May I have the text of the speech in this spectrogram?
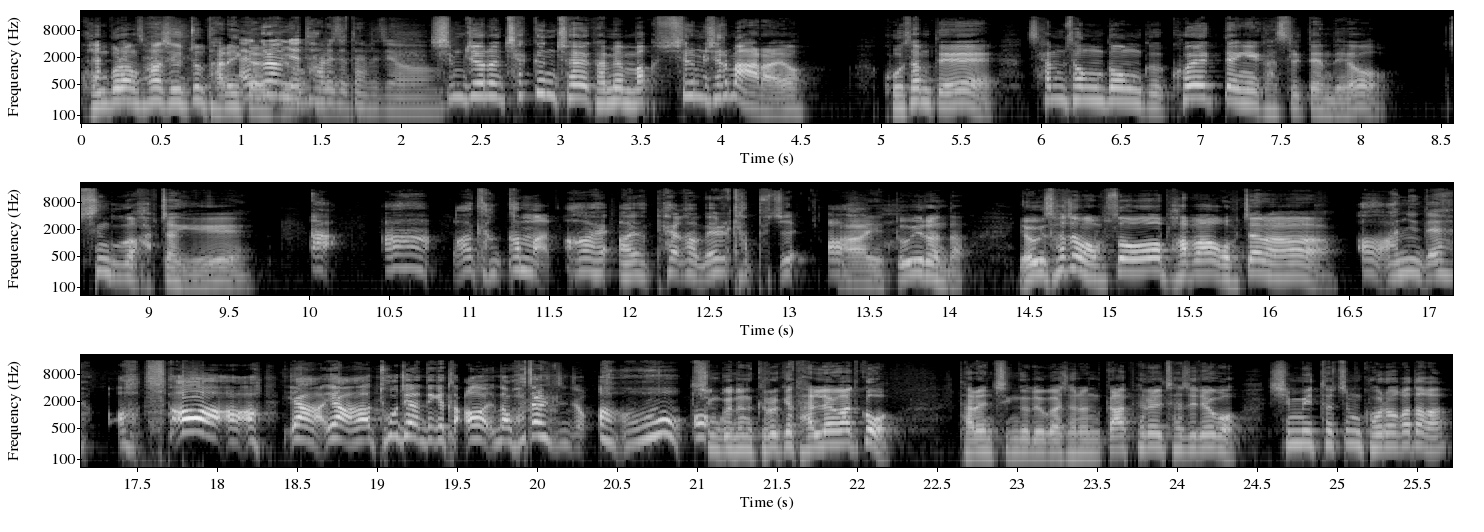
공부랑 상식은 좀 아, 다르니까요. 그럼요, 그죠? 다르죠, 네. 다르죠. 심지어는 책 근처에 가면 막 시름시름 알아요. 고3 때 삼성동 그 코엑땡에 갔을 때인데요. 친구가 갑자기 아, 아, 아 잠깐만. 아, 아, 배가 왜 이렇게 아프지? 아, 아, 얘 또 이런다. 여기 서점 없어. 봐봐. 없잖아. 어, 아닌데. 아, 아, 아, 야, 야, 도저히 안 되겠다. 아, 나 화장실 좀. 아, 어, 어. 친구는 그렇게 달려갔고 다른 친구들과 저는 카페를 찾으려고 10m쯤 걸어가다가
